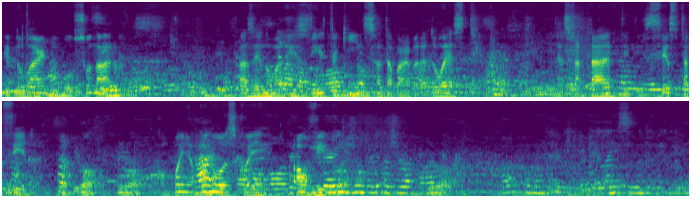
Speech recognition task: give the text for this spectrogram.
Eduardo Bolsonaro fazendo uma visita aqui em Santa Bárbara do Oeste nesta tarde de sexta-feira. Acompanha conosco aí ao vivo. Porque lá em cima também tem.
